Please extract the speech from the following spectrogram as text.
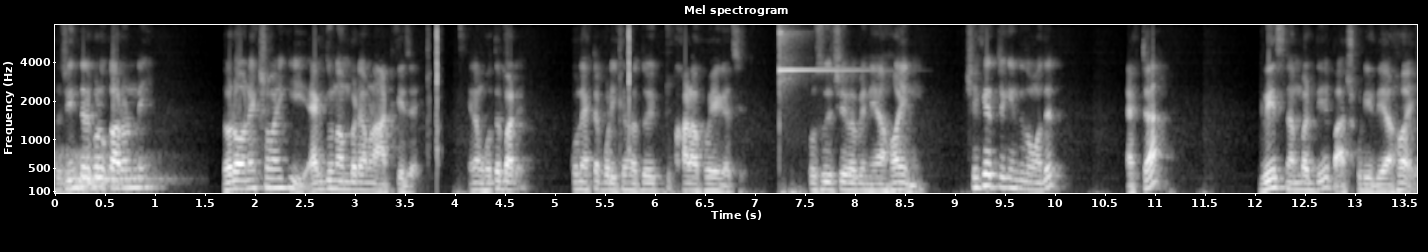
তো চিন্তার কোনো কারণ নেই। ধরো অনেক সময় কি, এক দু নম্বরে আমরা আটকে যাই। এরকম হতে পারে। কোনো একটা পরীক্ষা হয়তো একটু খারাপ হয়ে গেছে। প্রস্তুতি সেভাবে নেওয়া হয়নি। সেক্ষেত্রে কিন্তু তোমাদের একটা গ্রেস নাম্বার দিয়ে পাশ করিয়ে দেওয়া হয়।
